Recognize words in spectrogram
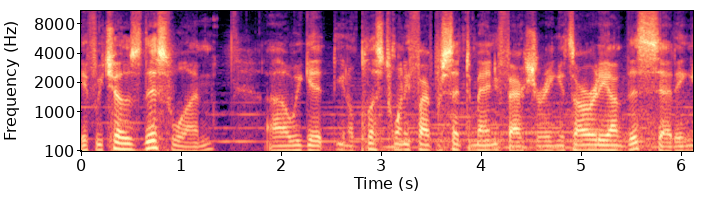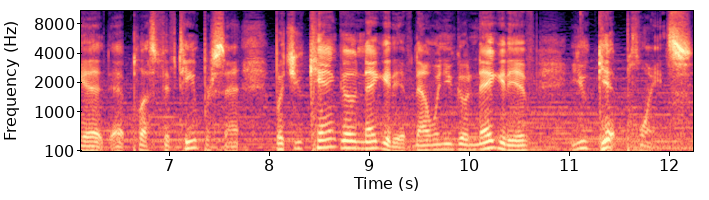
If we chose this one, uh, we get, you know, plus 25% to manufacturing. It's already on this setting at, at plus 15%, but you can go negative. Now, when you go negative, you get points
